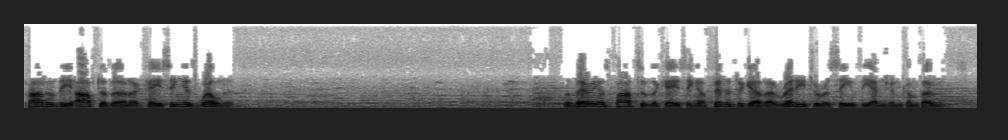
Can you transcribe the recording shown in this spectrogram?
Part of the afterburner casing is welded. The various parts of the casing are fitted together ready to receive the engine components.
